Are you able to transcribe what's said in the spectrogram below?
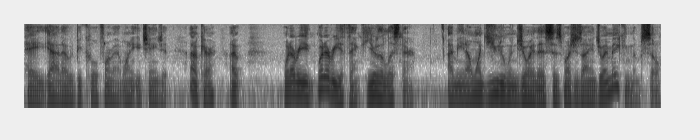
"Hey, yeah, that would be cool format. Why don't you change it?" I don't care. I, whatever you whatever you think. You're the listener. I mean, I want you to enjoy this as much as I enjoy making them. So,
